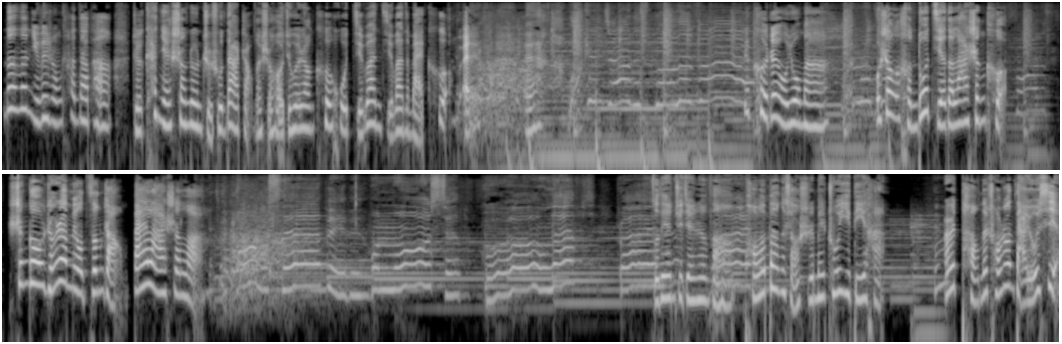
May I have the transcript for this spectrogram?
那那你为什么看大盘？这看见上证指数大涨的时候，就会让客户几万几万的买课。哎哎，这课真有用吗？我上了很多节的拉伸课，身高仍然没有增长，白拉伸了。昨天去健身房跑了半个小时，没出一滴汗，而躺在床上打游戏，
